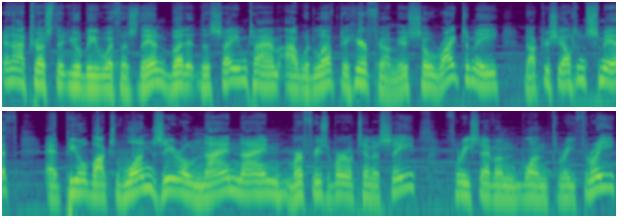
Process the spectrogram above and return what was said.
and I trust that you'll be with us then. But at the same time, I would love to hear from you. So write to me, Dr. Shelton Smith, at P.O. Box 1099, Murfreesboro, Tennessee 37133,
